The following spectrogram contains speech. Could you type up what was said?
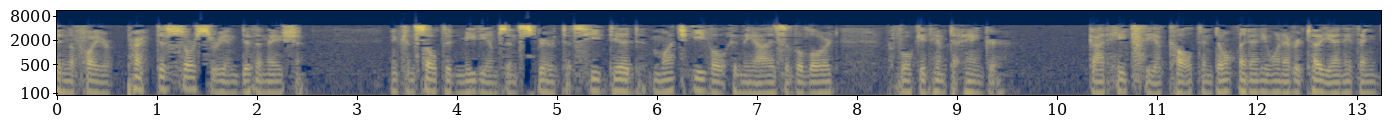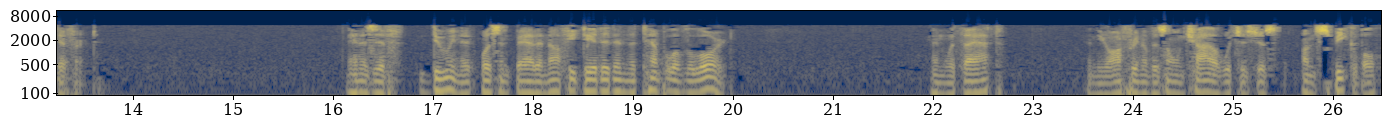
in the fire, practiced sorcery and divination, and consulted mediums and spiritists. He did much evil in the eyes of the Lord, provoking him to anger. God hates the occult, and don't let anyone ever tell you anything different. And as if doing it wasn't bad enough, he did it in the temple of the Lord. And with that, and the offering of his own child, which is just unspeakable,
